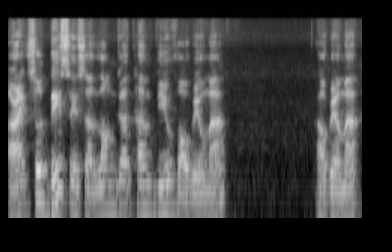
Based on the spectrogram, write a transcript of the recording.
all right? So this is a longer term view for Wilma, or Wilmar.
